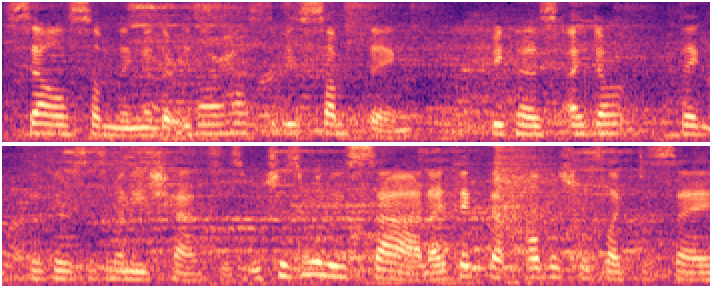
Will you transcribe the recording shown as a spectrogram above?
sell something. There, there has to be something, because I don't think that there's as many chances, which is really sad. I think that publishers like to say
